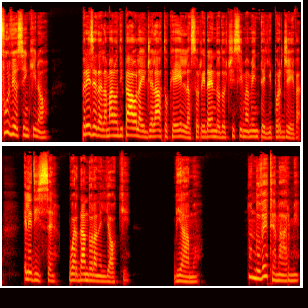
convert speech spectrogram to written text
Fulvio si inchinò, prese dalla mano di Paola il gelato che ella, sorridendo dolcissimamente, gli porgeva e le disse, guardandola negli occhi: Vi amo. Non dovete amarmi,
